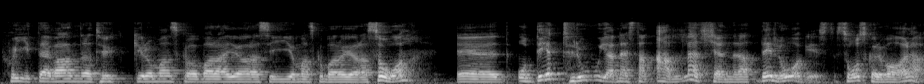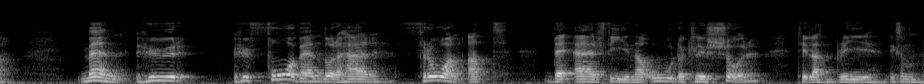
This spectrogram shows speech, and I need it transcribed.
skita i vad andra tycker och man ska bara göra si och man ska bara göra så. Eh, och det tror jag nästan alla känner att det är logiskt, så ska det vara. Men hur, hur får vi ändå det här från att det är fina ord och klyschor till att bli liksom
